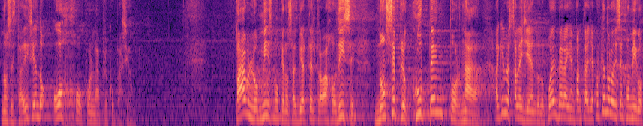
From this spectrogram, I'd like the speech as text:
nos está diciendo, ojo con la preocupación. Pablo mismo que nos advierte el trabajo dice, no se preocupen por nada. Alguien lo está leyendo, lo puedes ver ahí en pantalla. ¿Por qué no lo dicen conmigo?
